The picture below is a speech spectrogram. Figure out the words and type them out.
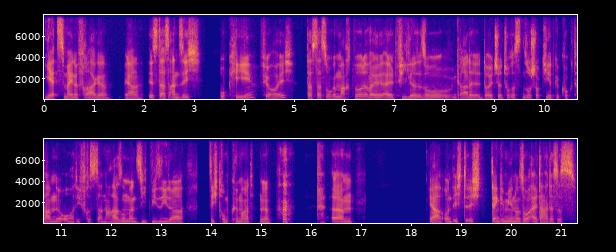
jetzt meine Frage, ja, ist das an sich okay für euch, dass das so gemacht wurde? Weil halt viele so, gerade deutsche Touristen so schockiert geguckt haben, ne, oh, die frisst da einen Hasen und man sieht, wie sie da sich drum kümmert, ne? ähm, ja, und ich, ich denke mir nur so, Alter, das ist,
